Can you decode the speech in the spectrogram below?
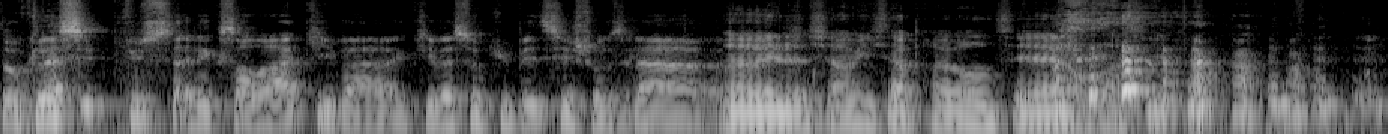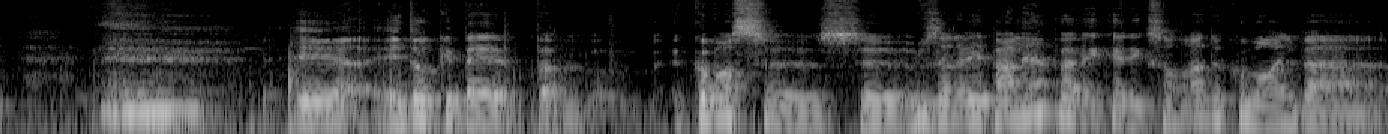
Donc là, c'est plus Alexandra qui va, qui va s'occuper de ces choses-là. Euh. Ah oui, le service après-vente, c'est elle en principe. et, et, donc, ben, comment ce, vous en avez parlé un peu avec Alexandra de comment elle va.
